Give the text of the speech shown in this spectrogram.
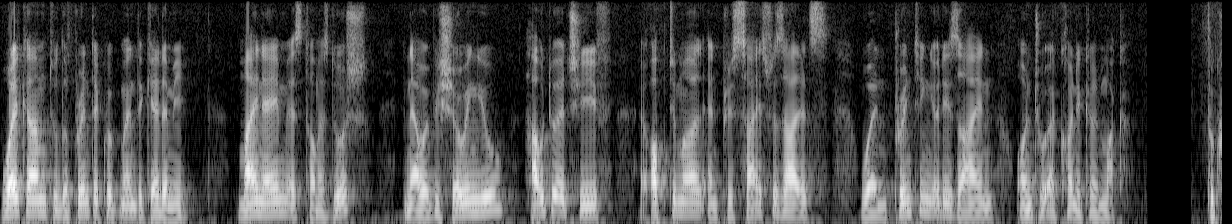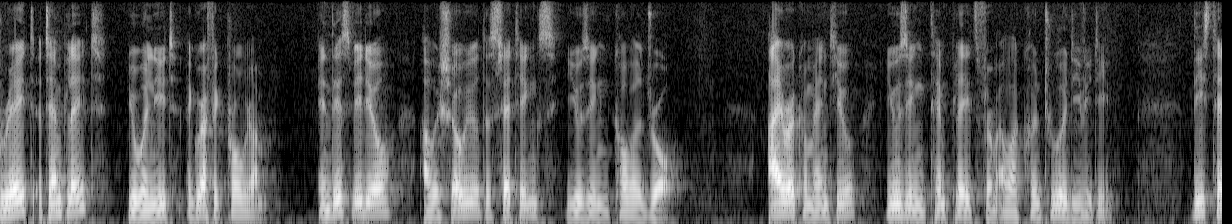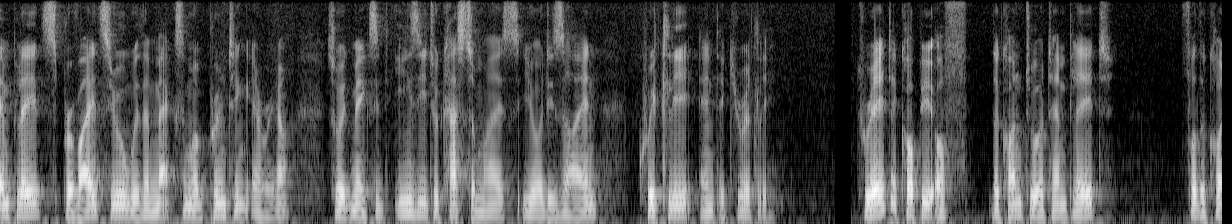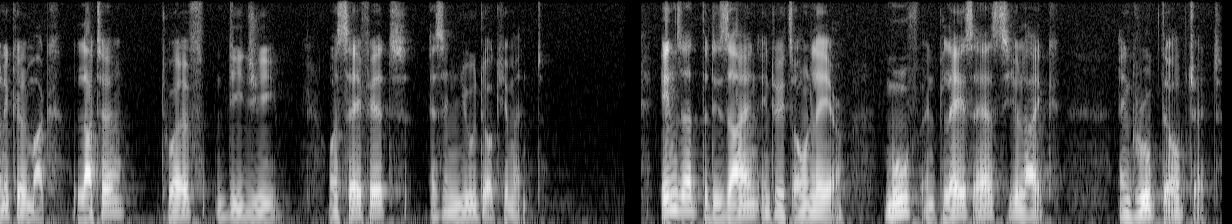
Welcome to the Print Equipment Academy. My name is Thomas Dusch and I will be showing you how to achieve optimal and precise results when printing your design onto a conical mug. To create a template, you will need a graphic program. In this video, I will show you the settings using CorelDRAW. I recommend you using templates from our Contour DVD. These templates provides you with a maximum printing area, so it makes it easy to customize your design quickly and accurately. Create a copy of the contour template for the conical mug Latte 12DG or save it as a new document. Insert the design into its own layer, move and place as you like and group the object.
